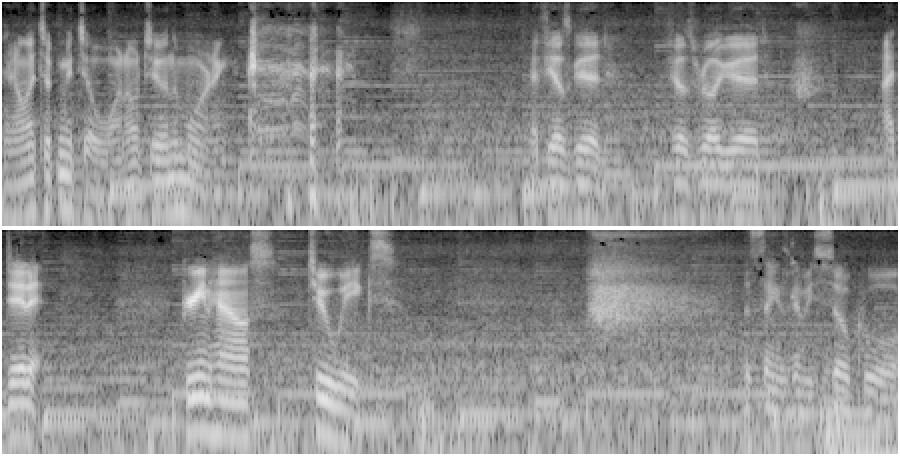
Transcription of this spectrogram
It only took me till 102 in the morning. it feels good. It feels really good. I did it. Greenhouse, two weeks. This thing is gonna be so cool.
